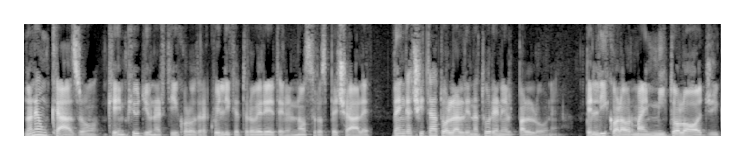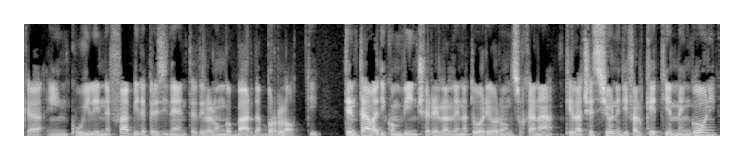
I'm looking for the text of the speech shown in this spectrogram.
Non è un caso che in più di un articolo tra quelli che troverete nel nostro speciale venga citato l'allenatore nel pallone, pellicola ormai mitologica in cui l'ineffabile presidente della Longobarda Borlotti tentava di convincere l'allenatore Oronzo Canà che la cessione di Falchetti e Mengoni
